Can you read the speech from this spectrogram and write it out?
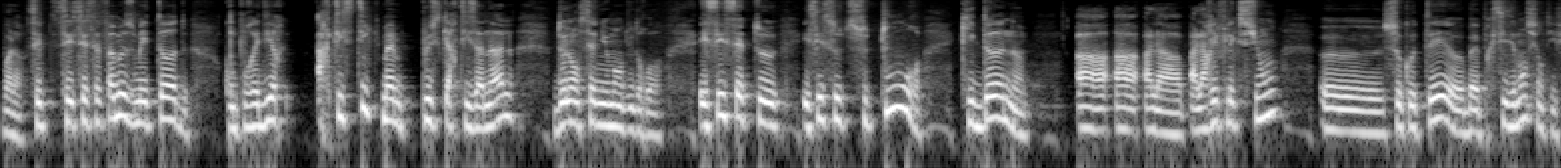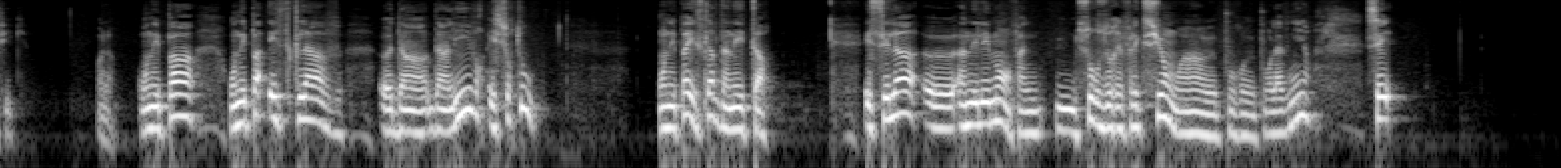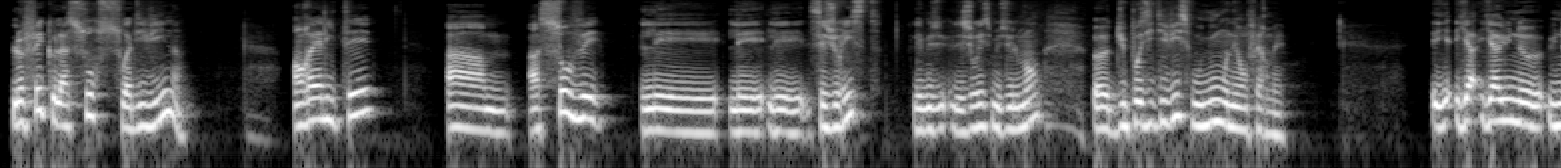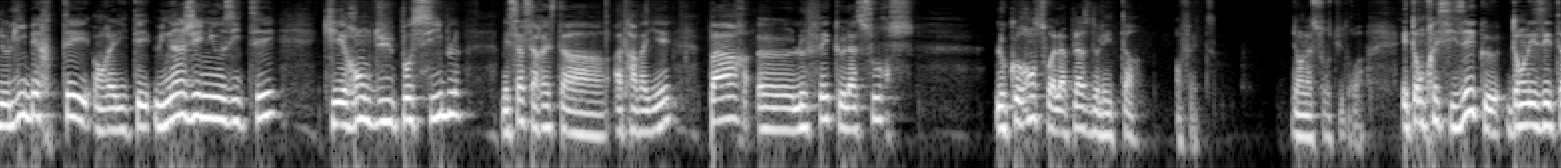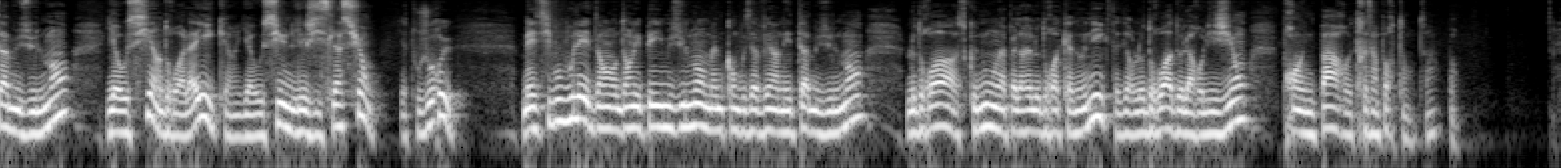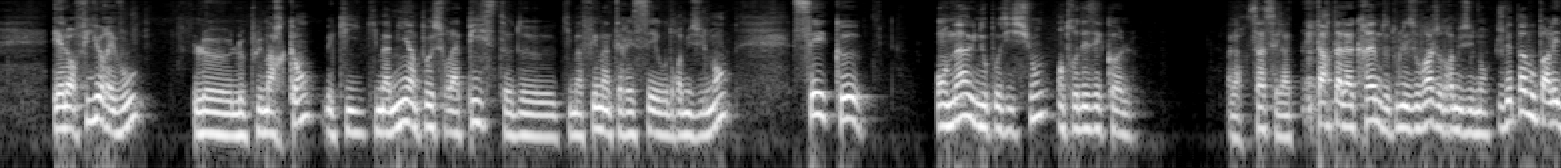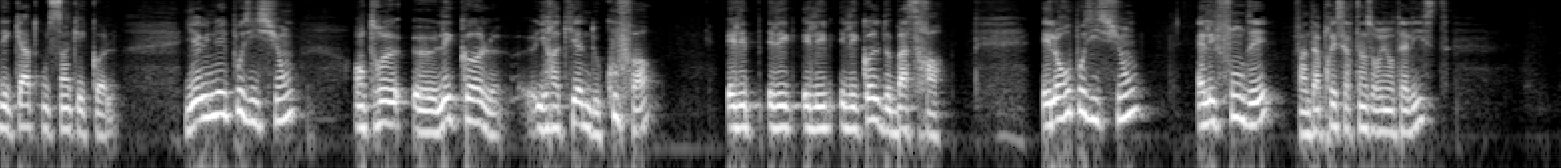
Voilà, c'est cette fameuse méthode qu'on pourrait dire artistique même plus qu'artisanale de l'enseignement du droit. Et c'est cette et c'est ce, tour qui donne à, la, à la, réflexion euh, ce côté euh, ben, précisément scientifique. Voilà. On n'est pas on n'est pas esclave euh, d'un livre et surtout on n'est pas esclave d'un État. Et c'est là euh, un élément, enfin une, source de réflexion hein, pour pour l'avenir. C'est le fait que la source soit divine, en réalité, a, sauvé ces juristes, les, juristes musulmans, euh, du positivisme où nous, on est enfermés. Il y a, une, liberté, en réalité, une ingéniosité qui est rendue possible, mais ça, ça reste à, travailler, par euh, le fait que la source, le Coran soit à la place de l'État, en fait dans la source du droit. Étant précisé que dans les États musulmans, il y a aussi un droit laïque, hein, il y a aussi une législation, il y a toujours eu. Mais si vous voulez, dans, les pays musulmans, même quand vous avez un État musulman, le droit, ce que nous on appellerait le droit canonique, c'est-à-dire le droit de la religion, prend une part très importante. Hein. Bon. Et alors, figurez-vous, le, le, plus marquant, mais qui, qui m'a mis un peu sur la piste de, qui m'a fait m'intéresser au droit musulman, c'est que on a une opposition entre des écoles. Alors ça, c'est la tarte à la crème de tous les ouvrages de droit musulman. Je ne vais pas vous parler des quatre ou cinq écoles. Il y a une opposition entre euh, l'école irakienne de Koufa et l'école de Basra. Et leur opposition, elle est fondée, enfin d'après certains orientalistes,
